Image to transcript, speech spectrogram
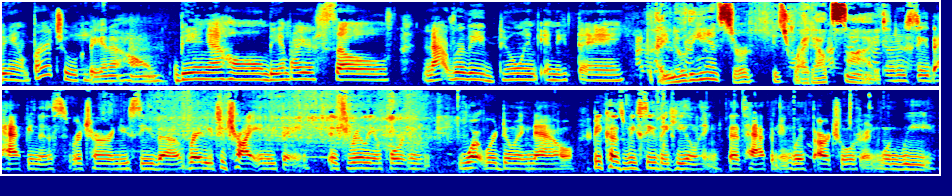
being virtual, being at home, being at home, being by yourself, not really doing anything. But they know the answer is right outside. You see the happiness return, you see the ready to try anything. It's really important what we're doing now because we see the healing that's happening with our children when we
